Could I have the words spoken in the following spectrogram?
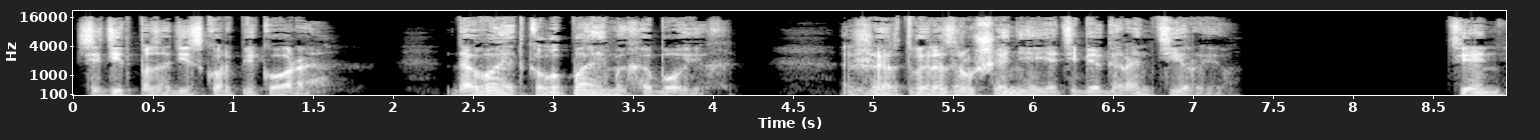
сидит позади Скорпикора. Давай отколупаем их обоих. Жертвы разрушения я тебе гарантирую. Тень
